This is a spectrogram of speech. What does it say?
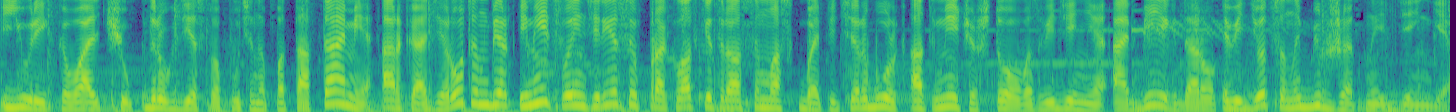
Юрий Ковальчук. Друг детства Путина по татами Аркадий Ротенберг имеет свои интересы в прокладке трассы Москва-Петербург. Отмечу, что возведение обеих дорог ведется на бюджетные деньги.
